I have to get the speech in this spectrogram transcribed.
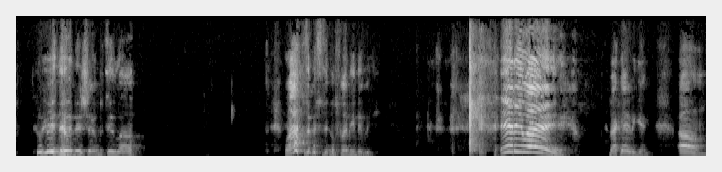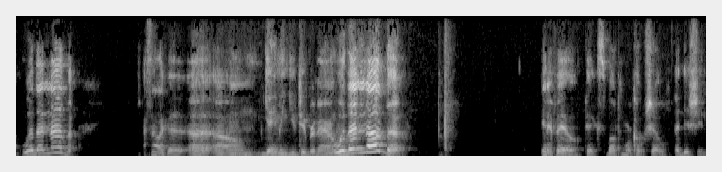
we've been doing this show for too long. Why is it still funny to me? Anyway, back at it again. Um, with another. I sound like a, a, a um gaming YouTuber now. With another NFL picks Baltimore Colts show edition.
